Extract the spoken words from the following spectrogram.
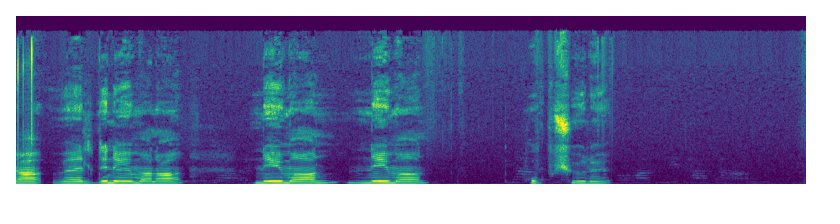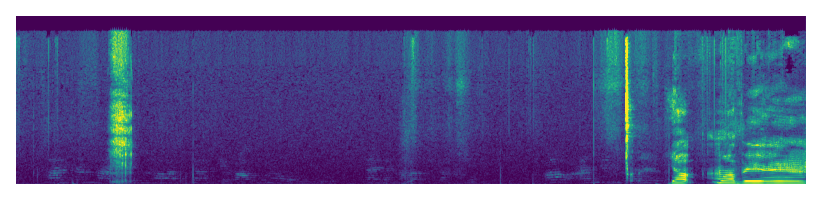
Ya verdi Neymar'a. Neymar, Neymar. Hop şöyle. Yapma be.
